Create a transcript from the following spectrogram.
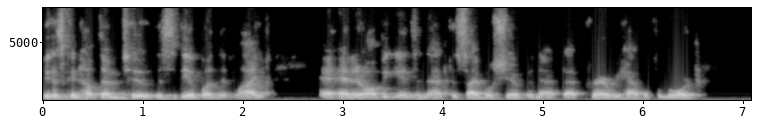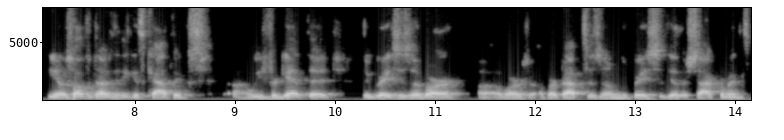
because it can help them too. This is the abundant life. And it all begins in that discipleship and that, that prayer we have with the Lord. You know, so oftentimes I think as Catholics, uh, we forget that the graces of our uh, of our of our baptism, the graces of the other sacraments,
